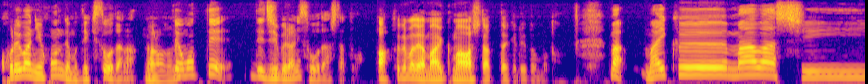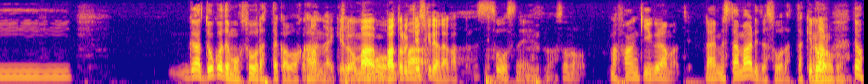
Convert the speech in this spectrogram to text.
これは日本でもできそうだなってなるほどね。思って、で、ジブラに相談したと。あ、それまではマイク回しだったけれどもと。まあ、マイク回しがどこでもそうだったかはわからないけれども。まあ、バトル形式で、ではなかっそうですね。うんその、まあ、ファンキーグラマーって、ライムスター周りでそうだったた。けど、ど。でも、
